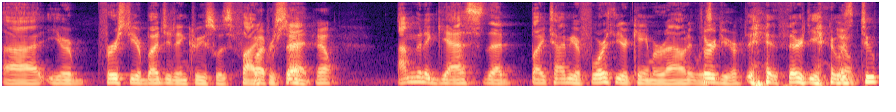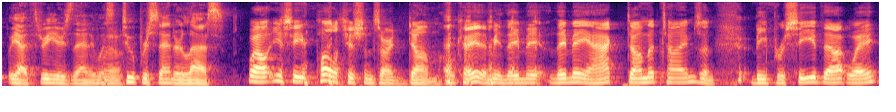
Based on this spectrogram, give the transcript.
uh, your first year budget increase was five percent. Yeah. I'm going to guess that by the time your fourth year came around, it was Third year. third year it was two. Yeah, three years then it was Yeah. two percent or less. Well, you see, politicians aren't dumb. Okay, I mean they may they may act dumb at times and be perceived that way.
